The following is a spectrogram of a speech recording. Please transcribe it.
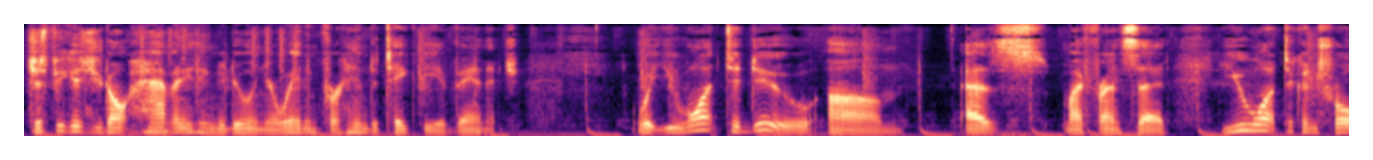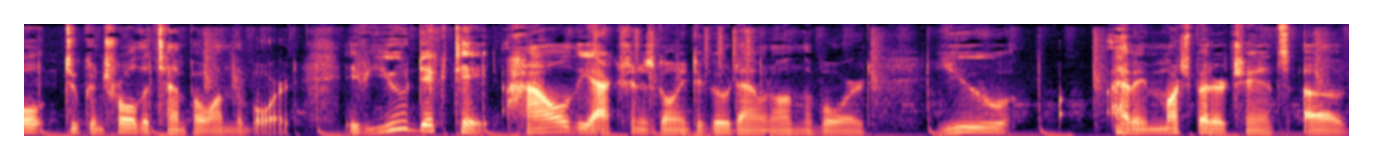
just because you don't have anything to do and you're waiting for him to take the advantage. What you want to do, um, as my friend said, you want to control to control the tempo on the board. If you dictate how the action is going to go down on the board, you have a much better chance of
